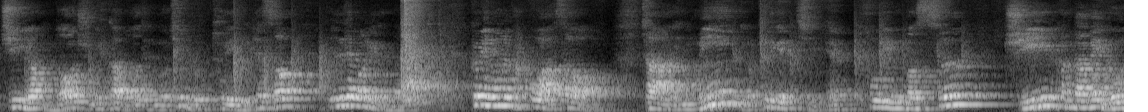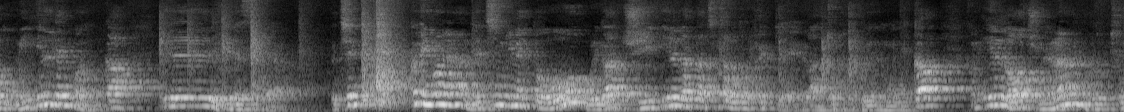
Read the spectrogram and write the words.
G 0 넣어주니까 뭐가 되는 거지? 루트 1 해서 1 돼버리게 된다. 그럼 이놈을 갖고 와서 자 이놈이 이렇게 되겠지. F 인버스 G 한 다음에 요 놈이 1 된 거니까 1 이렇게 됐을 거야. 그치? 그럼 이번에는 내친 김에 또 우리가 G1 갖다 찾아보도록 할게. 요 안쪽부터 보이는 거니까. 그럼 1 넣어주면은 루트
